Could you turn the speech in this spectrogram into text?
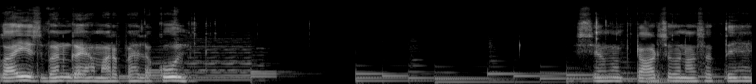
गाइस बन गए हमारा पहला कोल टार्च बना सकते हैं।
